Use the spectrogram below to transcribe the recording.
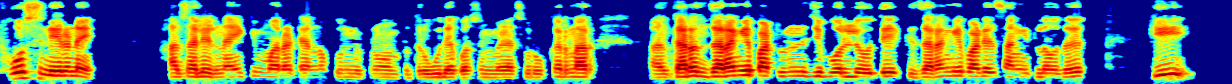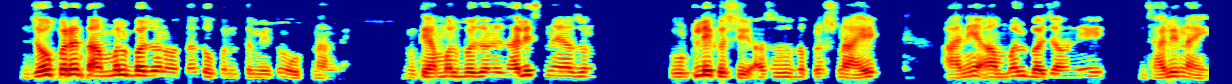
ठोस निर्णय हा झालेला नाही की मराठ्यांना पूर्ण प्रमाणपत्र उद्यापासून मिळायला सुरू करणार. आणि कारण जरांगे पाटलांनी जे बोलले होते की जरांगे पाटील सांगितलं होतं की जोपर्यंत अंमलबजावणी होत नाही तोपर्यंत मी इथून उठणार नाही. मग ती अंमलबजावणी झालीच नाही अजून. उठले कशी असा सुद्धा प्रश्न आहे. आणि अंमलबजावणी झाली नाही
